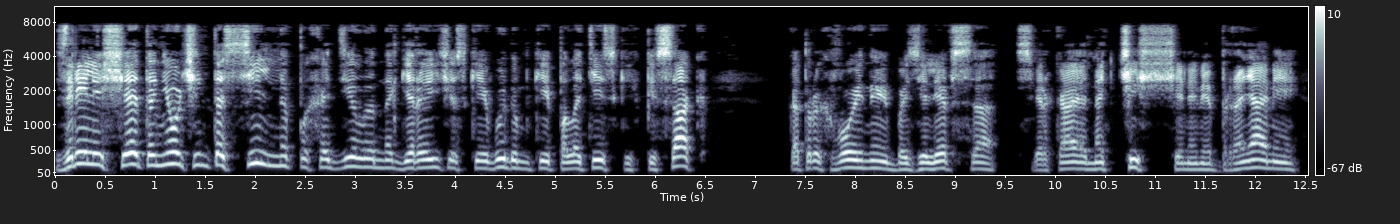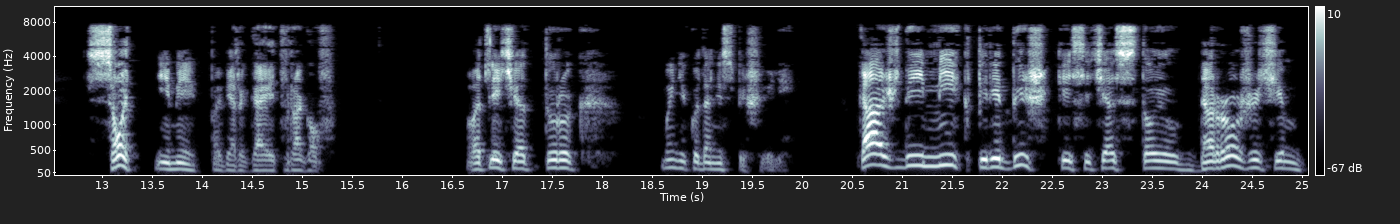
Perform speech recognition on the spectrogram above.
Зрелище это не очень-то сильно походило на героические выдумки палатийских писак, в которых воины Базилевса, сверкая начищенными бронями, сотнями повергает врагов. В отличие от турок, мы никуда не спешили. Каждый миг передышки сейчас стоил дороже, чем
